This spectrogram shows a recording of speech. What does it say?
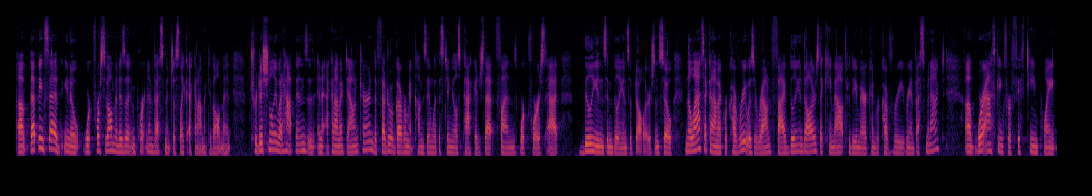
Um, that being said, you know, workforce development is an important investment, just like economic development. Traditionally, what happens is in an economic downturn, the federal government comes in with a stimulus package that funds workforce at billions and billions of dollars. And so in the last economic recovery, it was around $5 billion that came out through the American Recovery Reinvestment Act. Um, we're asking for 15.8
